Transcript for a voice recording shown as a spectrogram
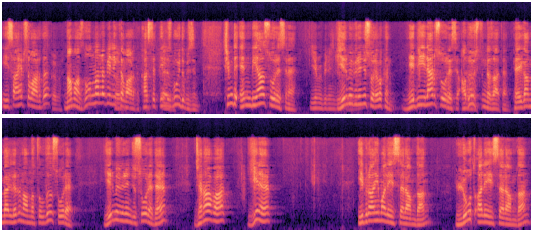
İsa hepsi vardı. Tabii. Namaz da onlarla birlikte Tabii. vardı. Kastettiğimiz Evet. buydu bizim. Şimdi Enbiya suresine 21. 21. sure bakın Nebiler suresi adı üstünde zaten. Peygamberlerin anlatıldığı sure. 21. surede Cenab-ı Hak yine İbrahim Aleyhisselam'dan, Lut Aleyhisselam'dan,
